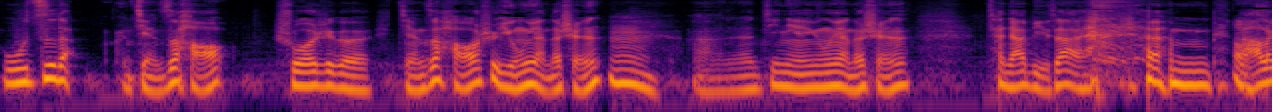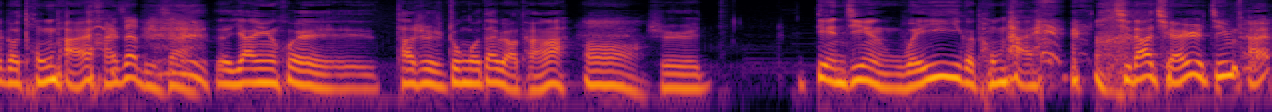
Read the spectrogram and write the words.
乌兹的简自豪。说这个简自豪是永远的神，嗯。啊，今年永远的神参加比赛拿了个铜牌，还在比赛？亚运会，他是中国代表团啊，哦，是电竞唯一一个铜牌，其他全是金牌，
